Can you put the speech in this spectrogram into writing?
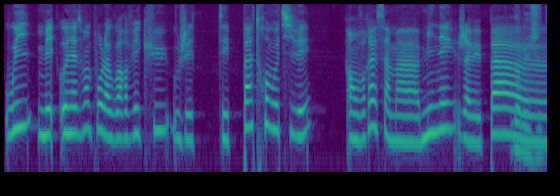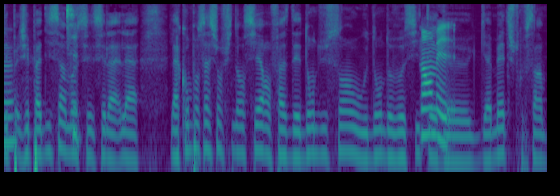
Oui, mais honnêtement, pour l'avoir vécu où j'étais pas trop motivée, en vrai, ça m'a miné. J'avais pas. Non, mais euh, j'ai pas dit ça. Moi, c'est la, la, la compensation financière en face des dons du sang ou dons d'ovocytes et mais- de gamètes. Je trouve ça. un-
